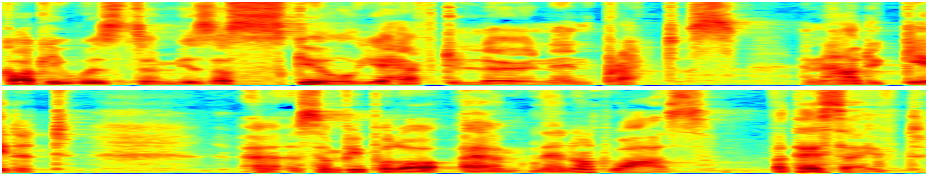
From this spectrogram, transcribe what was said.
godly wisdom, is a skill you have to learn and practice and how to get it. Uh, some people are, um, they're not wise, but they're saved.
